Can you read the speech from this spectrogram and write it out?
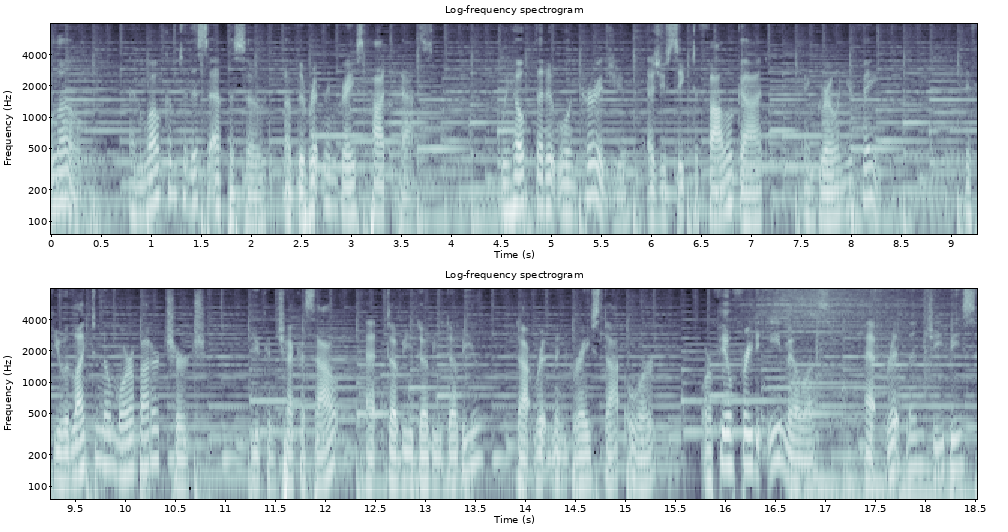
Hello, and welcome to this episode of the Rittman Grace Podcast. We hope that it will encourage you as you seek to follow God and grow in your faith. If you would like to know more about our church, you can check us out at www.rittmangrace.org or feel free to email us at rittmangbc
